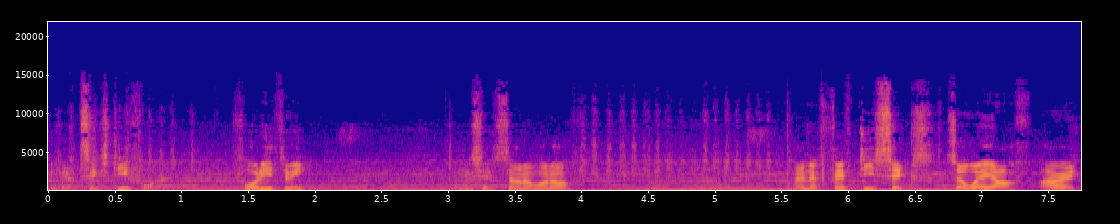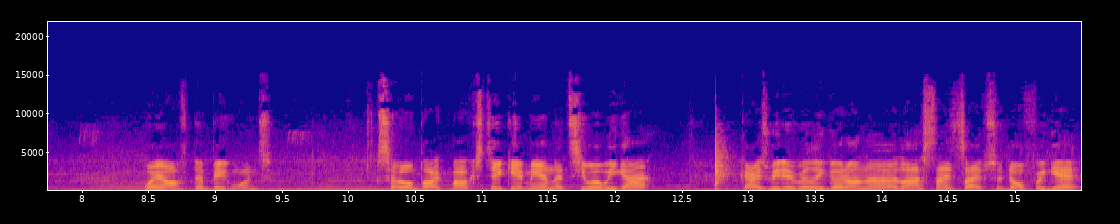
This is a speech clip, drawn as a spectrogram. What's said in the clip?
We got 64. 43. This it's on a one off. And a 56. So way off. Alright. Way off the big ones. So black box ticket, man. Let's see what we got. Guys, we did really good on the last night's live. So don't forget.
